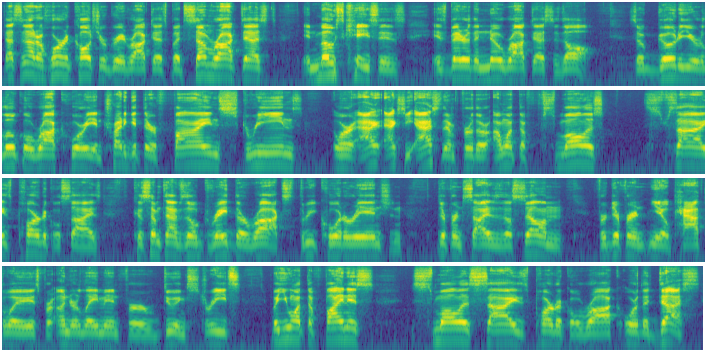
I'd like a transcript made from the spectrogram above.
that's not a horticulture grade rock dust, but some rock dust, in most cases, is better than no rock dust at all. So go to your local rock quarry and try to get their fine screens, or actually ask them for the, I want the smallest size, particle size, because sometimes they'll grade their rocks three quarter inch and different sizes. They'll sell them for different, you know, pathways, for underlayment, for doing streets. But you want the finest, smallest size particle rock or the dust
